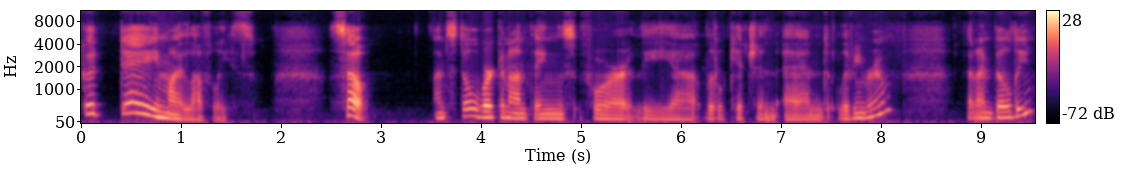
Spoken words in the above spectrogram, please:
Good day, my lovelies. So, I'm still working on things for the uh, little kitchen and living room that I'm building.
